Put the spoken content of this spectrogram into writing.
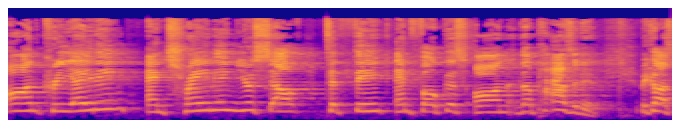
on creating and training yourself to think and focus on the positive. Because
